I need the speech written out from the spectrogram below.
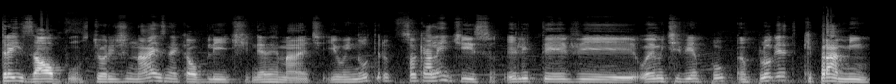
três álbuns de originais, né? Que é o Bleach, Nevermind e o Inútero. Só que além disso, ele teve o MTV Unplugged, que para mim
